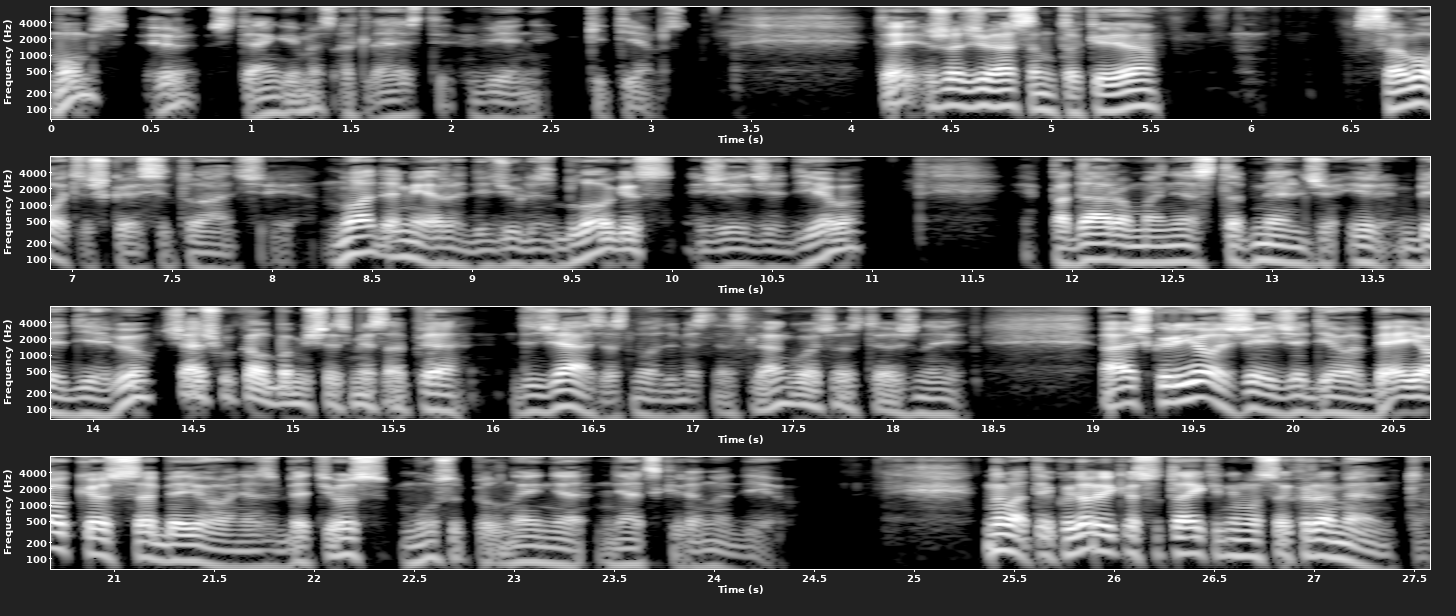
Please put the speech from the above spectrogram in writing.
mums ir stengiamės atleisti vieni kitiems. Tai, žodžiu, esam tokioje savotiškoje situacijoje. Nuodėmė yra didžiulis blogis, žaidžia Dievą, padaro mane stabmeldžiu ir bedieviu. Čia aišku, kalbam iš esmės apie didžiasias nuodėmės, nes lengvosios, tai žinai, aišku, ir jos žaidžia Dievą be jokios abejonės, bet jos mūsų pilnai ne, neatskiria nuo Dievo. Na, va, tai kodėl reikia sutaikinimo sakramento?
